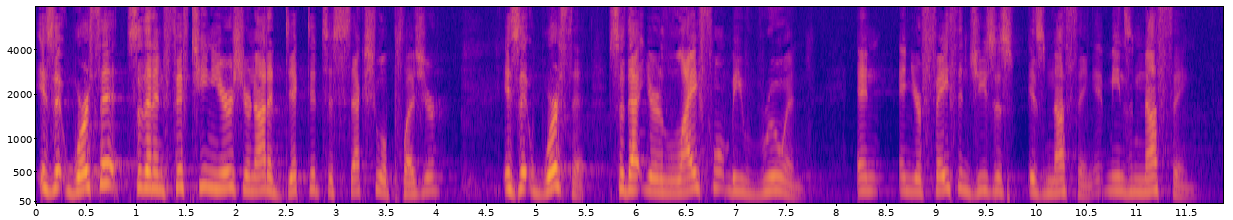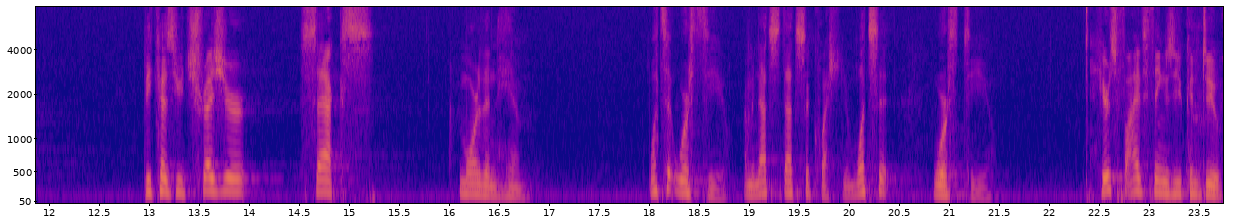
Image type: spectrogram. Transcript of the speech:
Is it worth it so that in 15 years you're not addicted to sexual pleasure? is it worth it so that your life won't be ruined and, and your faith in Jesus is nothing? It means nothing because you treasure sex more than Him. What's it worth to you? I mean, that's, that's the question. What's it worth to you? Here's five things you can do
